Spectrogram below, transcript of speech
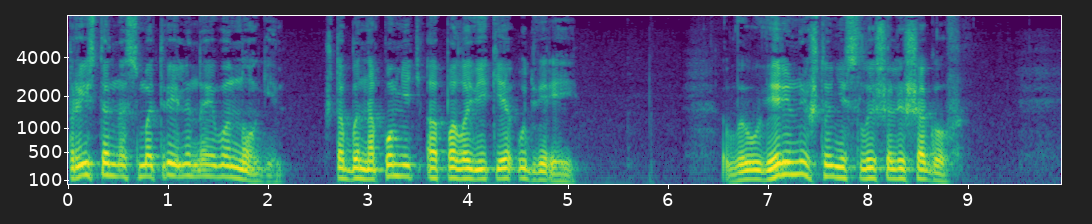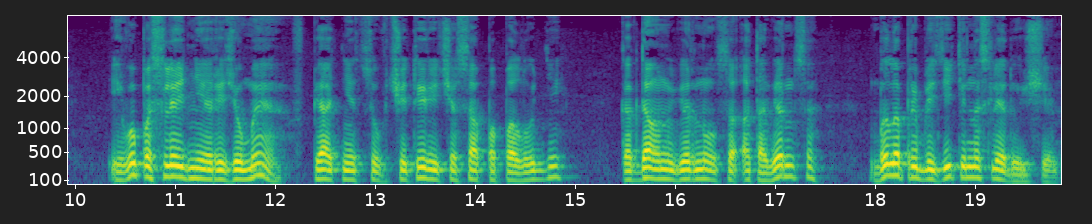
пристально смотрели на его ноги, чтобы напомнить о половике у дверей. Вы уверены, что не слышали шагов? Его последнее резюме в пятницу в четыре часа пополудни, когда он вернулся от Авернца, было приблизительно следующее.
